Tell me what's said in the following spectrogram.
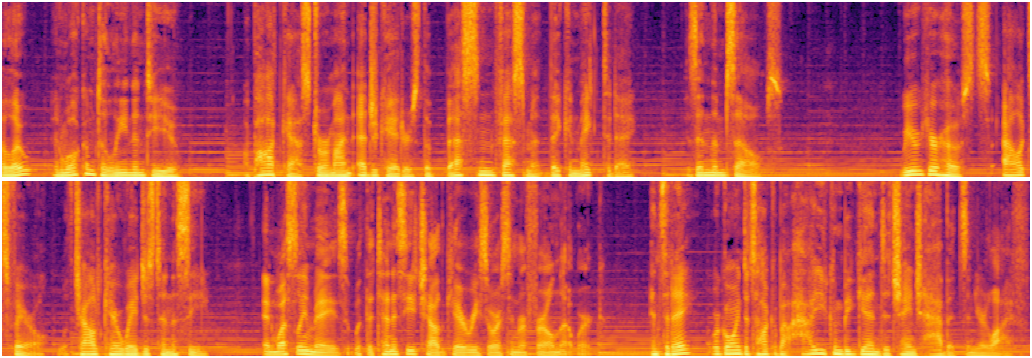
Hello, and welcome to Lean Into You, a podcast to remind educators the best investment they can make today is in themselves. We are your hosts, Alex Farrell with Child Care Wages Tennessee, and Wesley Mays with the Tennessee Child Care Resource and Referral Network. And today, we're going to talk about how you can begin to change habits in your life.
